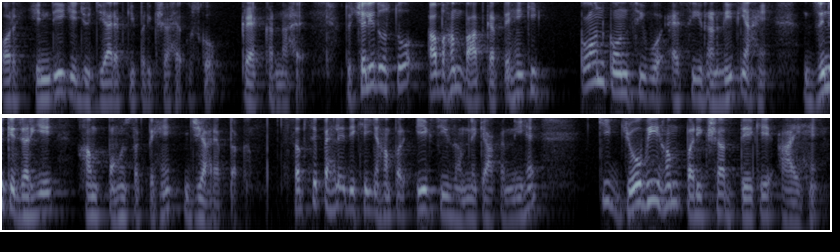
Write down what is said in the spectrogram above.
और हिंदी की जो जे की परीक्षा है उसको क्रैक करना है। तो चलिए दोस्तों, अब हम बात करते हैं कि कौन कौन सी वो ऐसी रणनीतियाँ हैं जिनके ज़रिए हम पहुँच सकते हैं जे तक। सबसे पहले देखिए, यहाँ पर एक चीज़ हमने क्या करनी है कि जो भी हम परीक्षा दे के आए हैं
